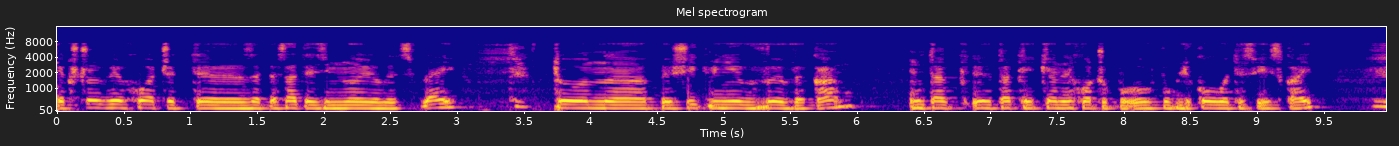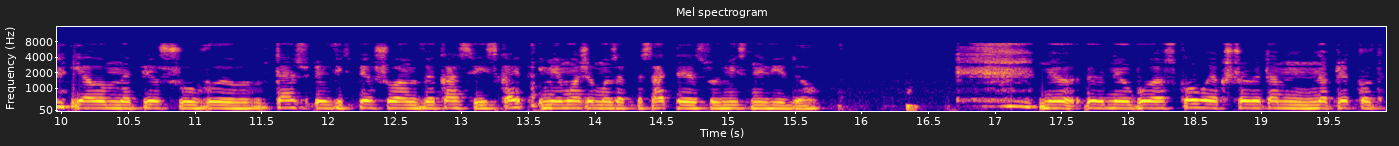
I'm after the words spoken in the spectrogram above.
Якщо ви хочете записати зі мною летсплей, то напишіть мені в ВК, так, так як я не хочу пу- опубліковувати свій скайп. Я вам напишу в теж відпишу вам в ВК свій скайп, і ми можемо записати сумісне відео. Не, не обов'язково, якщо ви там, наприклад,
